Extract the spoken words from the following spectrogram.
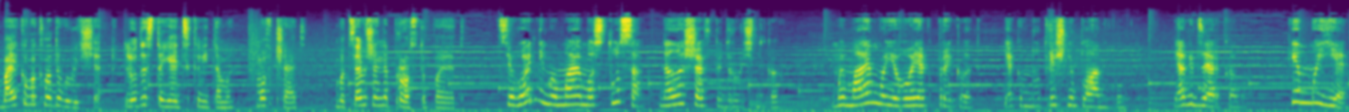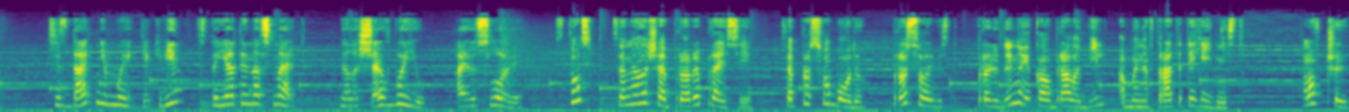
Байкове кладовище. Люди стоять з квітами, мовчать, бо це вже не просто поет. Сьогодні ми маємо Стуса не лише в підручниках. Ми маємо його як приклад, як внутрішню планку, як дзеркало. Ким ми є? Чи здатні ми, як він, стояти на смерть не лише в бою, а й у слові? Стус це не лише про репресії, це про свободу, про совість, про людину, яка обрала біль, аби не втратити гідність. Мовчи,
